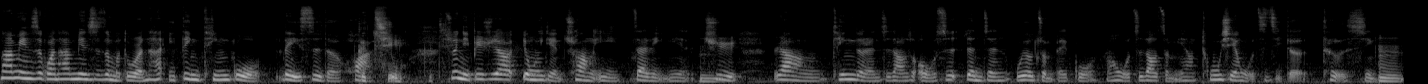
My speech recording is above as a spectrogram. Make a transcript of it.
那面试官他面试这么多人，他一定听过类似的话术，所以你必须要用一点创意在里面去。让听的人知道说哦我是认真我有准备过然后我知道怎么样凸显我自己的特性。嗯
